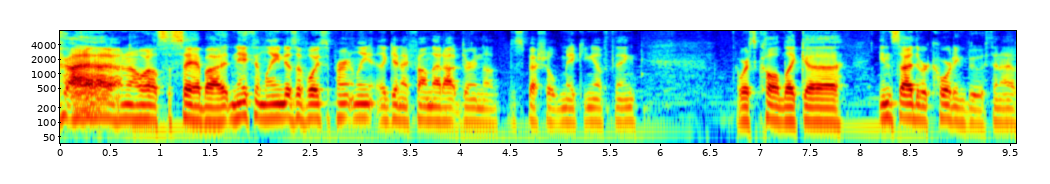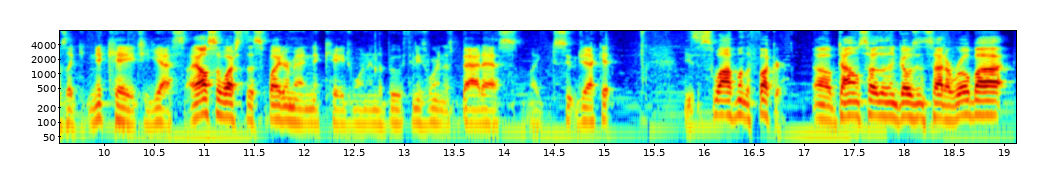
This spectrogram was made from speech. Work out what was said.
I don't know what else to say about it. Nathan Lane does a voice apparently. Again, I found that out during the, the special making of thing, where it's called like uh, inside the recording booth, and I was like Nick Cage, yes. I also watched the Spider-Man Nick Cage one in the booth, and he's wearing this badass like suit jacket. He's a suave motherfucker. Oh, Donald Sutherland goes inside a robot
